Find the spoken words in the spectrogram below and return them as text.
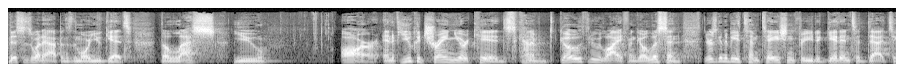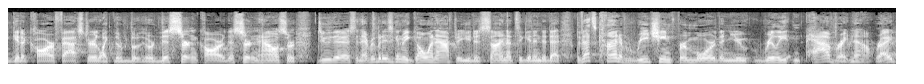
this is what happens. The more you get, the less you are. And if you could train your kids to kind of go through life and go, listen, there's going to be a temptation for you to get into debt to get a car faster, like the, the, or this certain car, or this certain house, or do this, and everybody's going to be going after you to sign up to get into debt. But that's kind of reaching for more than you really have right now, right?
